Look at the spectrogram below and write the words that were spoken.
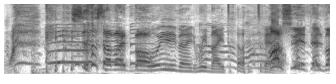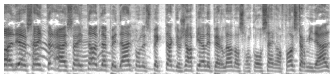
ça, ça va être bon! Oui, ben, oui, maître. Très bon. Ensuite, elle va aller à Saint- à Saint-Anne-de-la-Pédale pour le spectacle de Jean-Pierre Léperlan dans son concert en phase terminale,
